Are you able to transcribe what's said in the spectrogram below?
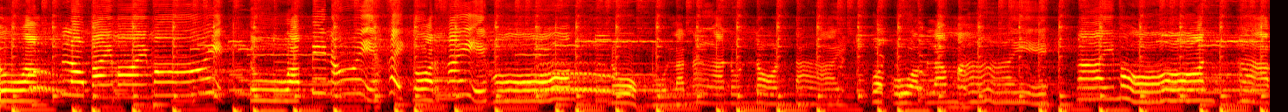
ลวงเราไปมอยมอยตัวพี่น้อยให้กอดให้หอมโนกนุนละหน้านุนนอนตายอวบอวบละไม้คลายหมอนหาก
